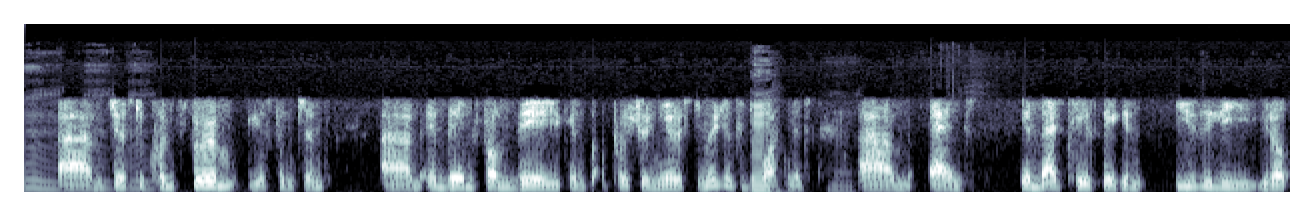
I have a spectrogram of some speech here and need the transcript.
mm, um, just mm, to confirm your symptoms. Um, and then from there, you can approach your nearest emergency hmm. department. Hmm. Um, and in that case, they can easily, you know,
